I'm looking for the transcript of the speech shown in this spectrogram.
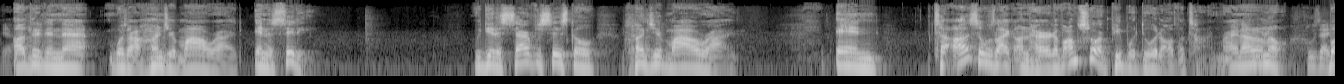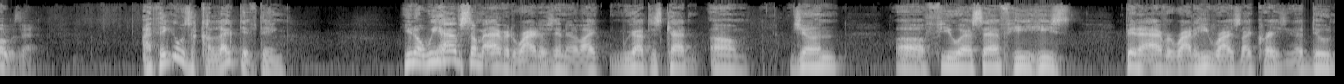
Yeah. Other than that, was our hundred mile ride in the city. We did a San Francisco hundred mile ride, and to us it was like unheard of. I'm sure people do it all the time, right? I don't know Whose idea But was that? I think it was a collective thing. You know, we have some avid riders in there. Like we got this cat, um, Jun, uh, Few SF. He he's been an avid rider. He rides like crazy. That dude,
